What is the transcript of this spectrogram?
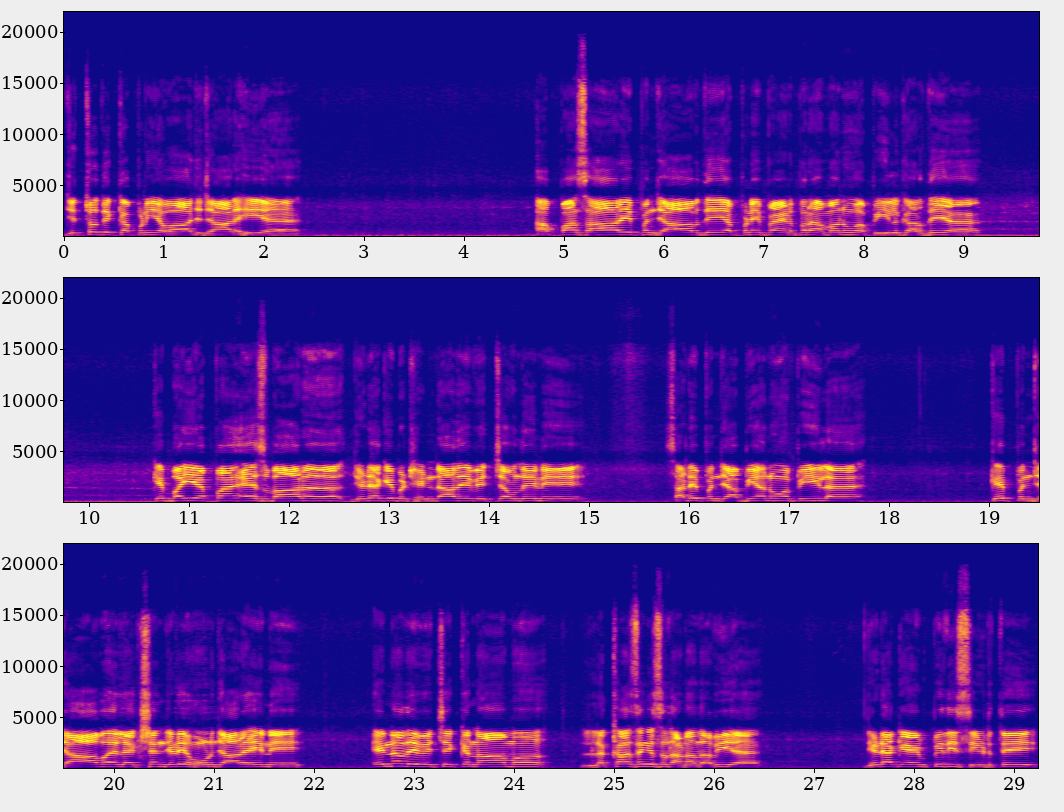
ਜਿੱਥੋਂ ਤੱਕ ਆਪਣੀ ਆਵਾਜ਼ ਜਾ ਰਹੀ ਹੈ, ਆਪਾਂ ਸਾਰੇ ਪੰਜਾਬ ਦੇ ਆਪਣੇ ਭੈਣ ਭਰਾਵਾਂ ਨੂੰ ਅਪੀਲ ਕਰਦੇ ਆ ਕਿ ਬਈ ਆਪਾਂ ਇਸ ਵਾਰ ਜਿਹੜਾ ਕਿ ਬਠਿੰਡਾ ਦੇ ਵਿੱਚ ਆਉਂਦੇ ਨੇ, ਸਾਡੇ ਪੰਜਾਬੀਆਂ ਨੂੰ ਅਪੀਲ ਹੈ ਕਿ ਪੰਜਾਬ ਇਲੈਕਸ਼ਨ ਜਿਹੜੇ ਹੋਣ ਜਾ ਰਹੇ ਨੇ, ਇਹਨਾਂ ਦੇ ਵਿੱਚ ਇੱਕ ਨਾਮ ਲੱਖਾ ਸਿੰਘ ਸਧਾਣਾ ਦਾ ਵੀ ਹੈ, ਜਿਹੜਾ ਕਿ ਐਮਪੀ ਦੀ ਸੀਟ ਤੇ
